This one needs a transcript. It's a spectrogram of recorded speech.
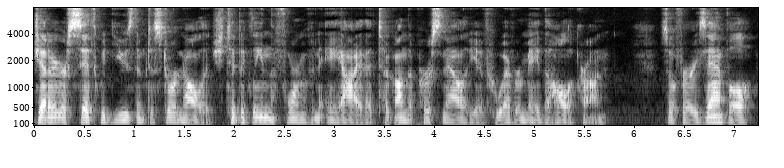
Jedi or Sith would use them to store knowledge, typically in the form of an AI that took on the personality of whoever made the holocron. So, for example,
